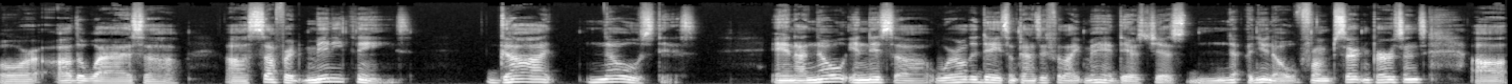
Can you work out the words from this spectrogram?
or otherwise uh, uh, suffered many things, God knows this. And I know in this uh, world today, sometimes I feel like, man, there's just, no, you know, from certain persons, uh,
